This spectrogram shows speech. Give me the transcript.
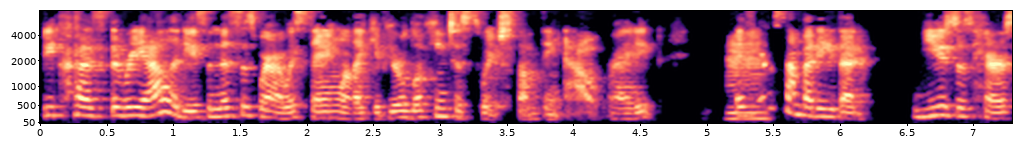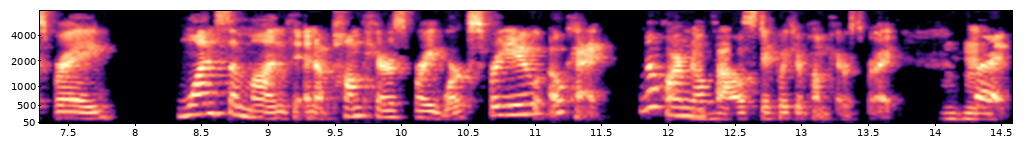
Because the reality is, and this is where I was saying, like, if you're looking to switch something out, right? Mm-hmm. If you're somebody that uses hairspray once a month and a pump hairspray works for you, okay, no harm, no mm-hmm. foul, stick with your pump hairspray. Mm-hmm. But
